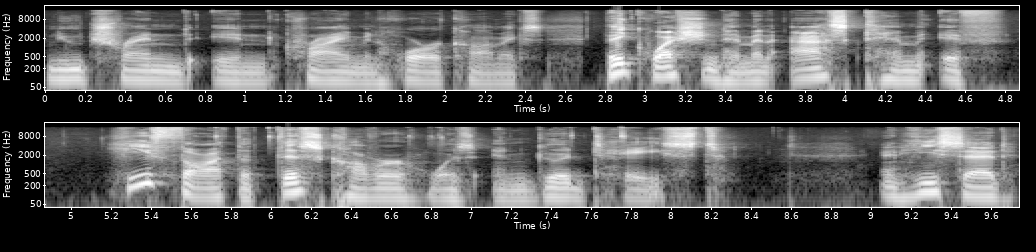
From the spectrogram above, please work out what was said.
new trend in crime and horror comics. They questioned him and asked him if he thought that this cover was in good taste. And he said,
